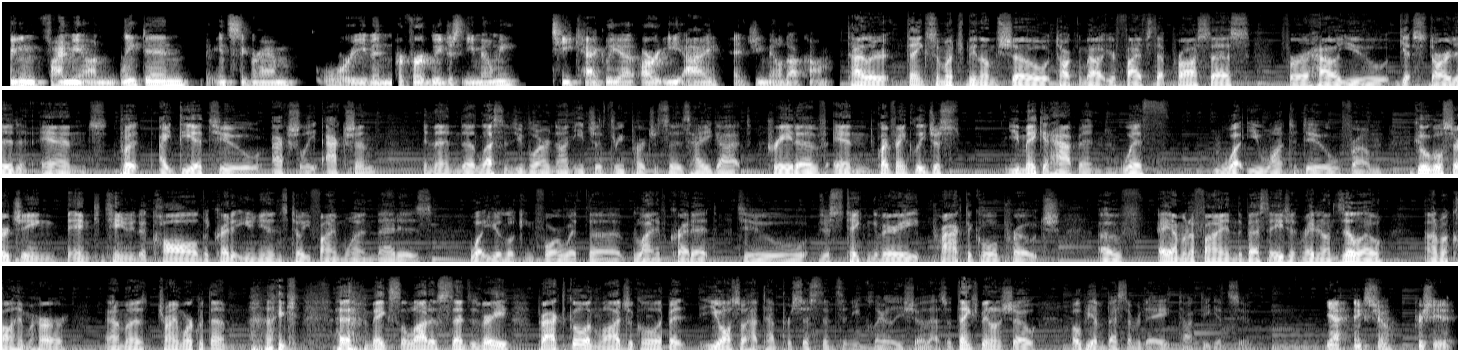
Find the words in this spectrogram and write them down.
You can find me on LinkedIn, Instagram, or even preferably just email me, tcaglia, R-E-I, at gmail.com. Tyler, thanks so much for being on the show, talking about your five-step process, for how you get started and put idea to actually action. And then the lessons you've learned on each of the three purchases, how you got creative, and quite frankly, just you make it happen with what you want to do from Google searching and continuing to call the credit unions till you find one that is what you're looking for with the line of credit to just taking a very practical approach of hey, I'm going to find the best agent rated on Zillow. I'm going to call him or her, and I'm going to try and work with them. like, makes a lot of sense. It's very practical and logical, but you also have to have persistence, and you clearly show that. So thanks for being on the show. Hope you have the best ever day. Talk to you again soon. Yeah, thanks, Joe. Appreciate it.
